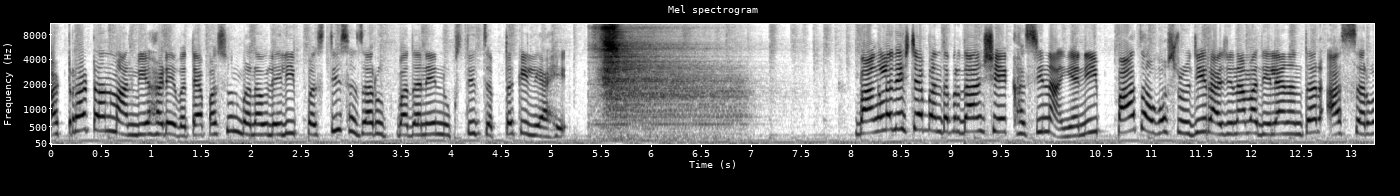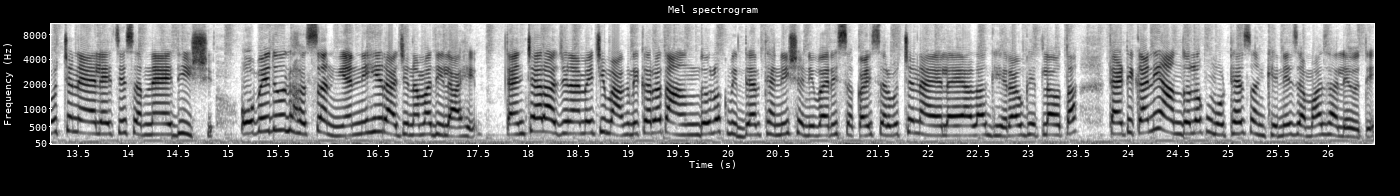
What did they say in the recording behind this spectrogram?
अठरा टन मानवी हडे व त्यापासून बनवलेली पस्तीस हजार उत्पादने नुकतीच जप्त केली आहे. बांगलादेशच्या पंतप्रधान शेख हसीना यांनी पाच ऑगस्ट रोजी राजीनामा दिल्यानंतर आज सर्वोच्च न्यायालयाचे सरन्यायाधीश ओबेदुल हसन यांनीही राजीनामा दिला आहे. त्यांच्या राजीनाम्याची मागणी करत आंदोलक विद्यार्थ्यांनी शनिवारी सकाळी सर्वोच्च न्यायालयाला घेराव घेतला होता. त्या ठिकाणी आंदोलक मोठ्या संख्येने जमा झाले होते.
